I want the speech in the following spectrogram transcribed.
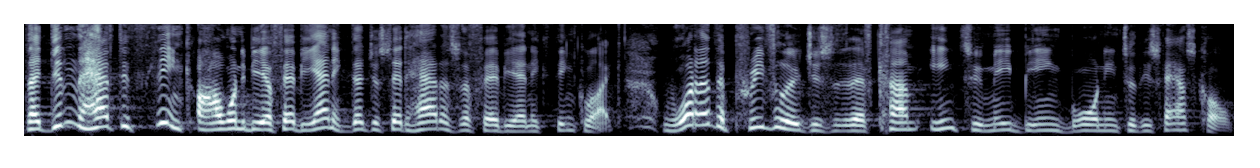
they didn't have to think, oh, I want to be a Fabianic. They just said, how does a Fabianic think like? What are the privileges that have come into me being born into this household?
